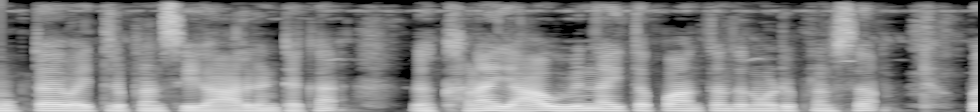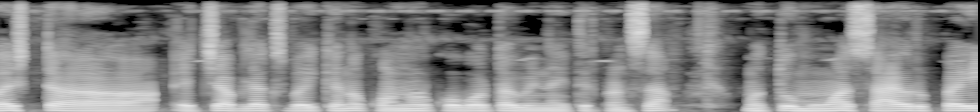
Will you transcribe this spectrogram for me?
ಮುಕ್ತಾಯವಾಯ್ತು ರೀ ಫ್ರೆಂಡ್ಸ್ ಈಗ ಆರು ಗಂಟೆಗೆ ಕಣ ಯಾವ ವಿನ್ ಐತಪ್ಪ ಅಂತಂದ್ರೆ ನೋಡಿರಿ ಫ್ರೆಂಡ್ಸ ಫಸ್ಟ್ ಎಚ್ ಆಫ್ ಲೆಕ್ಸ್ ಬೈಕೇನೋ ಕೊಣ್ಣೂರು ಕೊಬೋಟ ವಿನ್ ಐತ್ರಿ ಫ್ರೆಂಡ್ಸ ಮತ್ತು ಮೂವತ್ತು ಸಾವಿರ ರೂಪಾಯಿ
